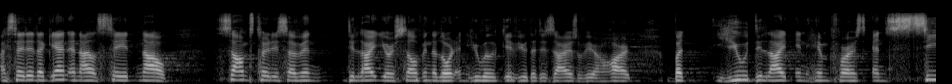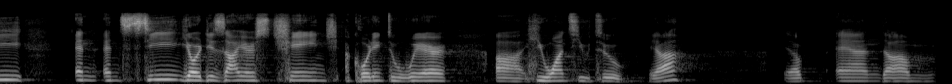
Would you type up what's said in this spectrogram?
I said it again and I'll say it now. Psalms 37 Delight yourself in the Lord, and He will give you the desires of your heart. But you delight in Him first and see and, and see your desires change according to where uh, He wants you to. Yeah? Yep. And um,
